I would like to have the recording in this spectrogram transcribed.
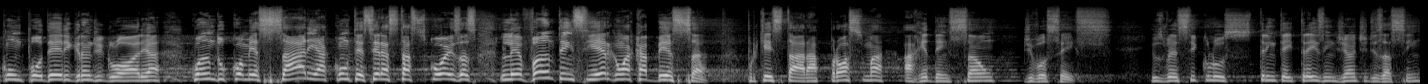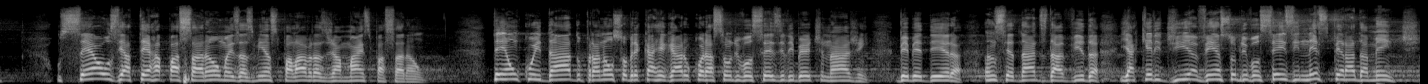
com poder e grande glória. Quando começarem a acontecer estas coisas, levantem-se e ergam a cabeça, porque estará próxima a redenção de vocês. E os versículos 33 em diante diz assim: Os céus e a terra passarão, mas as minhas palavras jamais passarão. Tenham cuidado para não sobrecarregar o coração de vocês de libertinagem, bebedeira, ansiedades da vida, e aquele dia venha sobre vocês inesperadamente,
